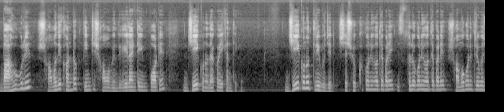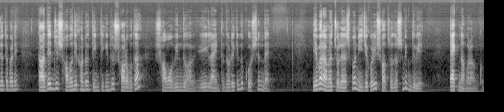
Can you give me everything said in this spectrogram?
বাহুগুলির সমাধিখণ্ডক তিনটি সমবিন্দু। এই লাইনটা ইম্পর্টেন্ট যে কোনো, দেখো এখান থেকে। যে কোনো ত্রিভুজের সে সূক্ষ্মকণি হতে পারে, স্থূলকণি হতে পারে, সমকোণী ত্রিভুজ হতে পারে, তাদের যে সমাধিখণ্ড তিনটি কিন্তু সর্বদা সমবিন্দু হবে। এই লাইনটা ধরে কিন্তু কোশ্চেন দেয়। এবার আমরা চলে আসব নিজে করি সতেরো দশমিক দুয়ে এক নম্বর অঙ্ক।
